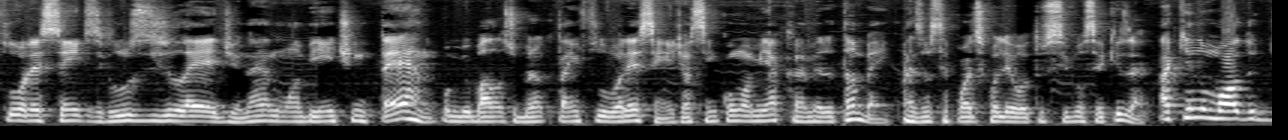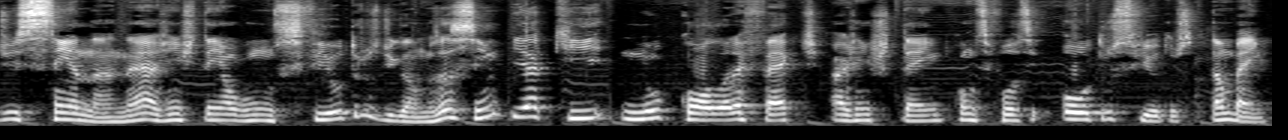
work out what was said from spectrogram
fluorescentes, luzes de LED, né, num ambiente interno, o meu balanço de branco está em fluorescente, assim como a minha câmera também. Mas você pode escolher outros se você quiser. Aqui no modo de cena, né? A gente tem alguns filtros, digamos assim, e aqui no Color Effect a gente tem como se fosse outros filtros também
